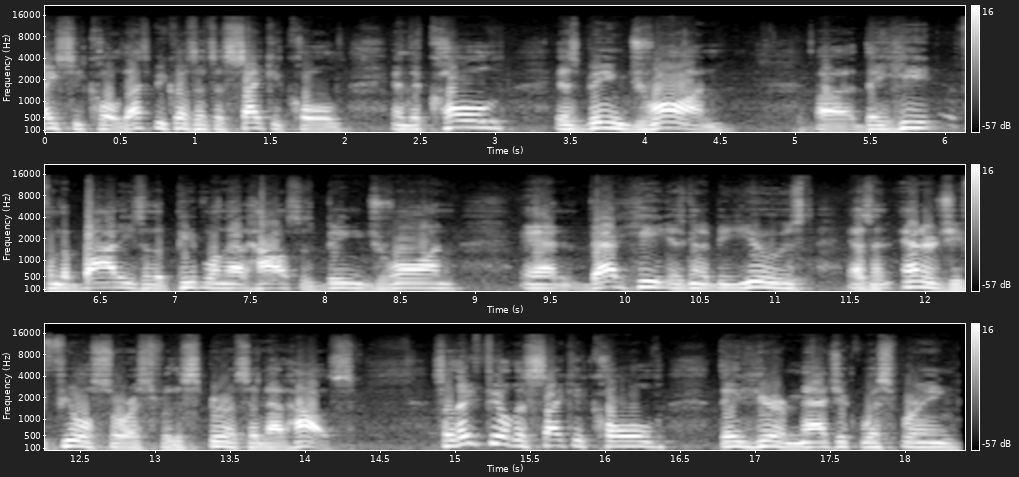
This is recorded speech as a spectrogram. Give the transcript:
icy cold. That's because it's a psychic cold, and the cold is being drawn. Uh, the heat from the bodies of the people in that house is being drawn, and that heat is going to be used as an energy fuel source for the spirits in that house. So they'd feel the psychic cold. They'd hear magic whispering,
